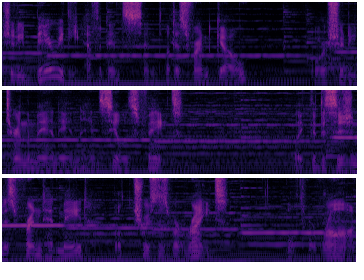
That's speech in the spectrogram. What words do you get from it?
Should he bury the evidence and let his friend go, or should he turn the man in and seal his fate? Like the decision his friend had made, both choices were right, both were wrong.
